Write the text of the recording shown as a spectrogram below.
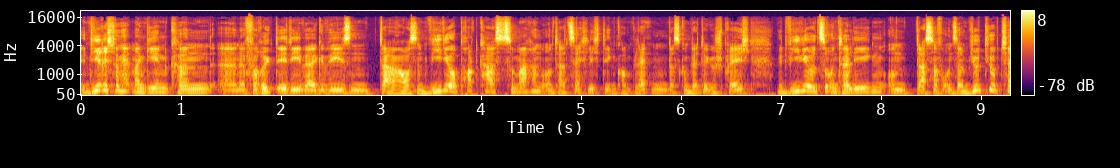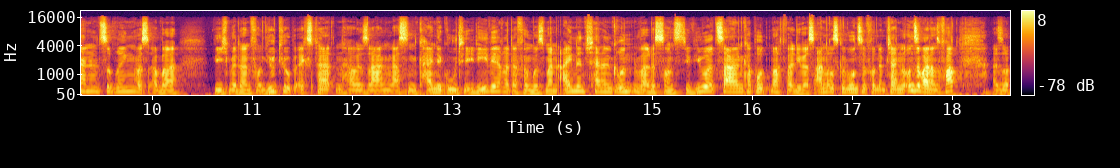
In die Richtung hätte man gehen können. Äh, eine verrückte Idee wäre gewesen, daraus einen Videopodcast zu machen und tatsächlich den kompletten, das komplette Gespräch mit Video zu unterlegen und das auf unserem YouTube-Channel zu bringen, was aber, wie ich mir dann von YouTube-Experten habe sagen lassen, keine gute Idee wäre. Dafür muss man einen eigenen Channel gründen, weil das sonst die Viewerzahlen kaputt macht, weil die was anderes gewohnt sind von dem Channel und so weiter und so fort. Also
